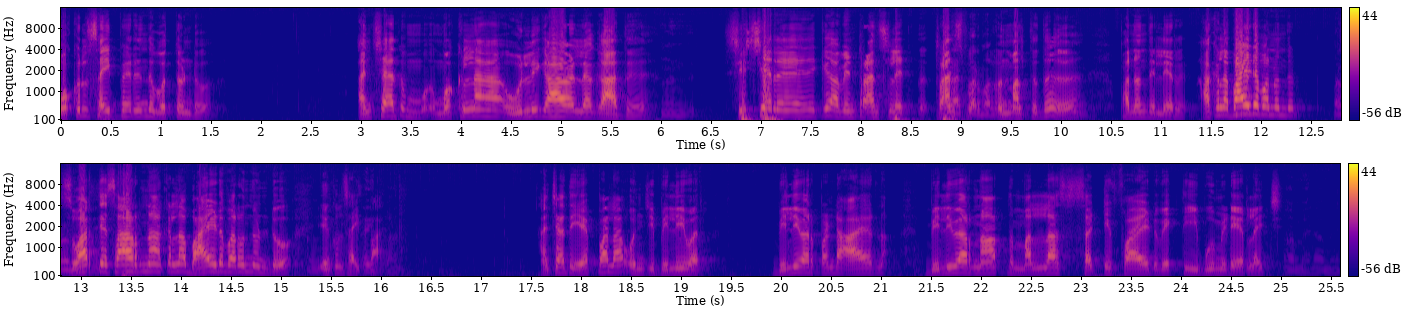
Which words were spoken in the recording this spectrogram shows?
ಮೊಕಲ್ ಸೈಪೇರಿಂದ ಗೊತ್ತುಂಡು. ಅಂಚಾದ ಮೊಕಲ್ನ ಉಳ್ಳಿಗಾಳಗಾದ ಶಿಷ್ಯರಿಗೆ ಅವೇನು ಟ್ರಾನ್ಸ್ಲೇಟ್ ಟ್ರಾನ್ಸ್ಫರ್ ಒಂದು ಮಲ್ತದು? ಪನ್ನೊಂದಿಲ್ಲೇರು ಅಕಲ ಬಾಯಿಡೆ ಪನ್ನೊಂದು. ಸ್ವಾರ್ಥ್ಯ ಸಾರ್ನ ಅಕಲ್ನ ಬಾಯಿಡೆ ಬರೊಂದುಂಡು ಎಂಕುಲ್ ಸೈಪ ಅಂಚಾದ ಏಪಲ ಒಂಜಿ ಬಿಲೀವರ್ ಬಿಲೀವರ್ ಪಂಡ ಆಯರ್ನ ಬಿಲೀವರ್ ನಾತ್ ಮಲ್ಲ ಸರ್ಟಿಫೈಡ್ ವ್ಯಕ್ತಿ ಈ ಭೂಮಿ ಡೇರ್ಲೈಚ್ ಆಮೇನ್ ಆಮೇನ್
